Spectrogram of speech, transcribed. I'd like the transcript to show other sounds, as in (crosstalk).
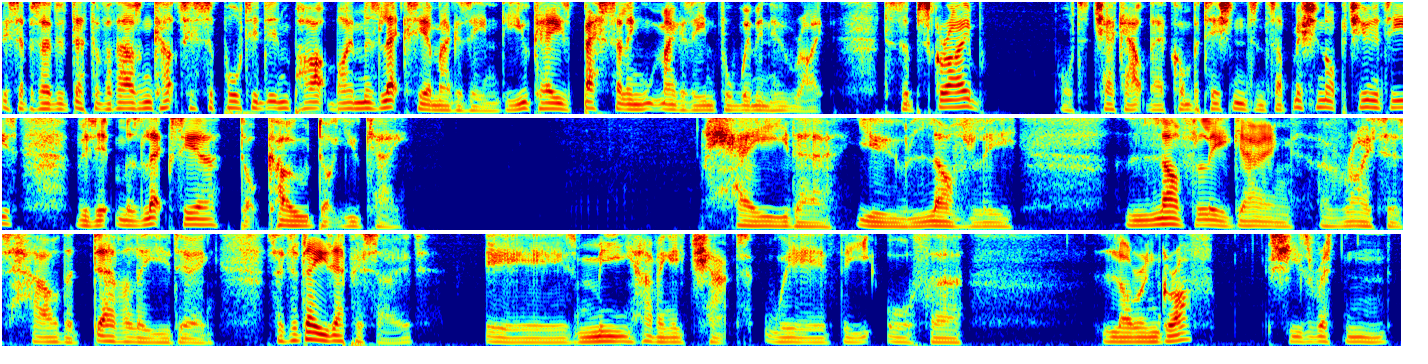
This episode of Death of a Thousand Cuts is supported in part by Mslexia magazine, the UK's best selling magazine for women who write. To subscribe or to check out their competitions and submission opportunities, visit mslexia.co.uk. Hey there, you lovely, lovely gang of writers. How the devil are you doing? So, today's episode is me having a chat with the author Lauren Groff. She's written,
